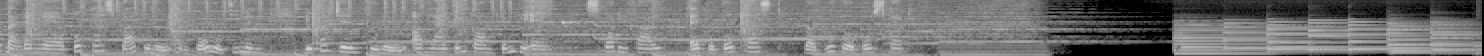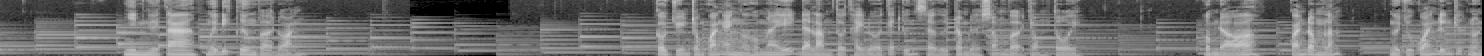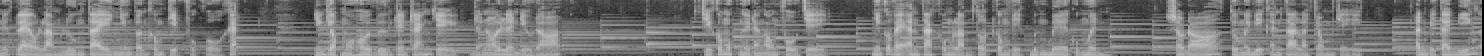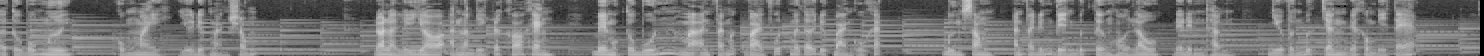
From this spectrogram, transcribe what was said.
Các bạn đang nghe podcast báo phụ nữ thành phố Hồ Chí Minh được phát trên phụ nữ online.com.vn, Spotify, Apple Podcast và Google Podcast. Nhìn người ta mới biết thương vợ đoản. Câu chuyện trong quán ăn ngày hôm ấy đã làm tôi thay đổi cách ứng xử trong đời sống vợ chồng tôi. Hôm đó, quán đông lắm. Người chủ quán đứng trước nồi nước lèo làm luôn tay nhưng vẫn không kịp phục vụ khách. Những giọt mồ hôi vương trên trán chị đã nói lên điều đó. Chỉ có một người đàn ông phụ chị, nhưng có vẻ anh ta không làm tốt công việc bưng bê của mình. Sau đó tôi mới biết anh ta là chồng chị. Anh bị tai biến ở tuổi 40, cũng may giữ được mạng sống. Đó là lý do anh làm việc rất khó khăn Bê một tô bún mà anh phải mất vài phút mới tới được bàn của khách. Bưng xong, anh phải đứng viện bức tường hồi lâu để định thần, giữ vững bước chân để không bị té.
